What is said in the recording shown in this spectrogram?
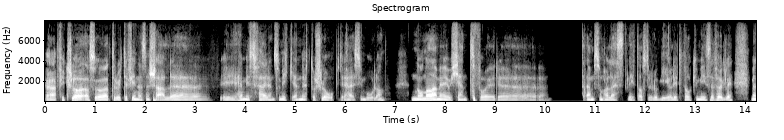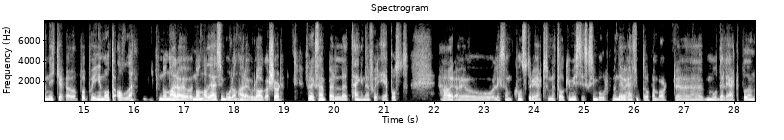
Jeg fikk slå, altså jeg tror ikke det finnes en sjel eh, i hemisfæren som ikke er nødt til å slå opp de her symbolene. Noen av dem er jo kjent for uh, dem som har lest litt astrologi og litt alkymi, selvfølgelig. Men ikke, på, på ingen måte alle. Noen, jo, noen, av de her symbolene har jeg jo laga sjøl. F.eks. tegnet for e-post har jeg jo liksom konstruert som et alkymistisk symbol. Men det er jo helt åpenbart eh, modellert på den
